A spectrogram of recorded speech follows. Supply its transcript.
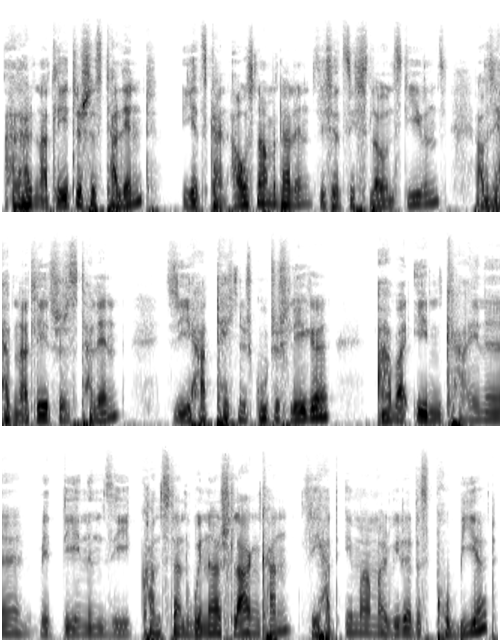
hat halt ein athletisches Talent, jetzt kein Ausnahmetalent, sie ist jetzt nicht Sloan Stevens, aber sie hat ein athletisches Talent, sie hat technisch gute Schläge, aber eben keine, mit denen sie konstant Winner schlagen kann. Sie hat immer mal wieder das probiert,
